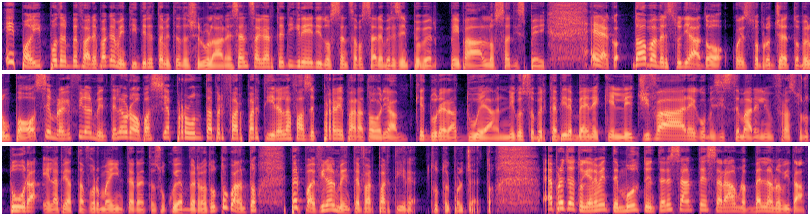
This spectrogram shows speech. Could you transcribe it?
e poi poi potrebbe fare pagamenti direttamente da cellulare, senza carte di credito, senza passare per esempio per PayPal o Satispay. Ed ecco, dopo aver studiato questo progetto per un po', sembra che finalmente l'Europa sia pronta per far partire la fase preparatoria, che durerà due anni. Questo per capire bene che leggi fare, come sistemare l'infrastruttura e la piattaforma internet su cui avverrà tutto quanto, per poi finalmente far partire tutto il progetto. È un progetto chiaramente molto interessante e sarà una bella novità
